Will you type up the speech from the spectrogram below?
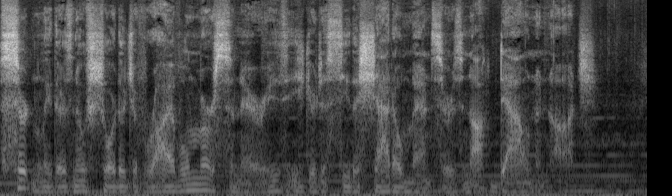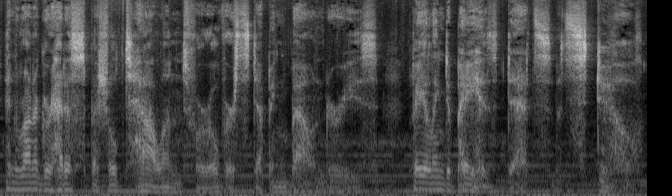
certainly there's no shortage of rival mercenaries eager to see the Shadowmancers knocked down a notch. And Runiger had a special talent for overstepping boundaries, failing to pay his debts, but still.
